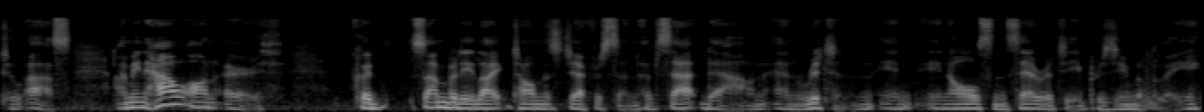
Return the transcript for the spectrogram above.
to us. I mean, how on earth could somebody like Thomas Jefferson have sat down and written, in, in all sincerity, presumably,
